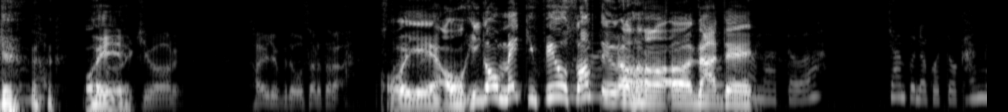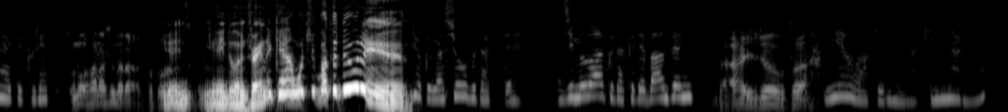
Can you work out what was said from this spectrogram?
おい体力で押されたらおいえおい、がおめきゅうさんっていうのだって。キャンプのことを考えてくれ。その話なら断る。You ain't doing training camp. What you about to do then? 力が勝負だって。ジムワークだけで万全に。大丈夫さ。家を開けるのが気になるの？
